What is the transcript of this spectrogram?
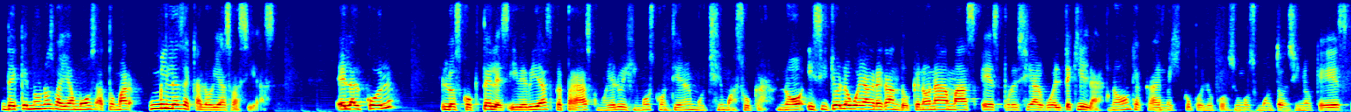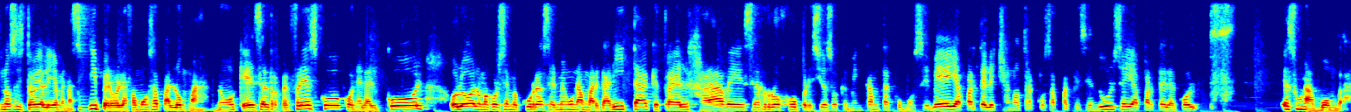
de que no nos vayamos a tomar miles de calorías vacías. El alcohol los cócteles y bebidas preparadas, como ya lo dijimos, contienen muchísimo azúcar, ¿no? Y si yo le voy agregando, que no nada más es, por decir algo, el tequila, ¿no? Que acá en México pues lo consumimos un montón, sino que es, no sé si todavía le llaman así, pero la famosa paloma, ¿no? Que es el refresco con el alcohol, o luego a lo mejor se me ocurre hacerme una margarita que trae el jarabe, ese rojo precioso que me encanta cómo se ve, y aparte le echan otra cosa para que se endulce, y aparte el alcohol, es una bomba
